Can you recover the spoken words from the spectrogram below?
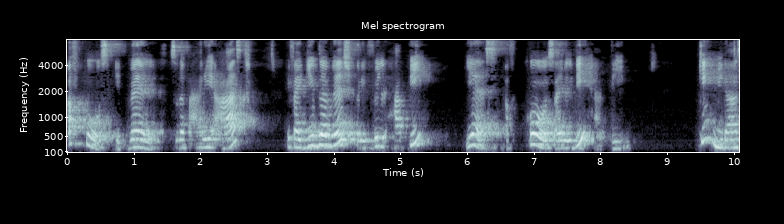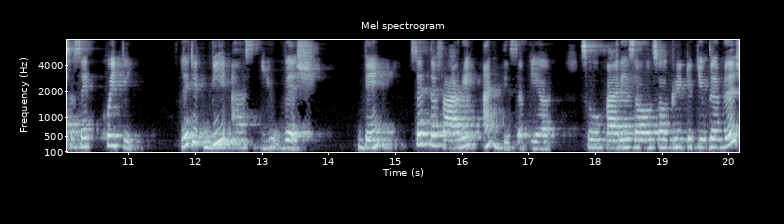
Of course it will. So the fairy asked, If I give the wish, will you feel happy? Yes, of course I will be happy. King Midas said quickly, Let it be as you wish. Then said the fairy and disappeared. So fairies also agreed to give the wish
